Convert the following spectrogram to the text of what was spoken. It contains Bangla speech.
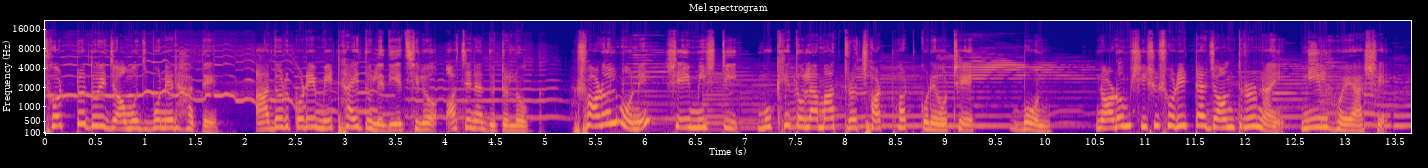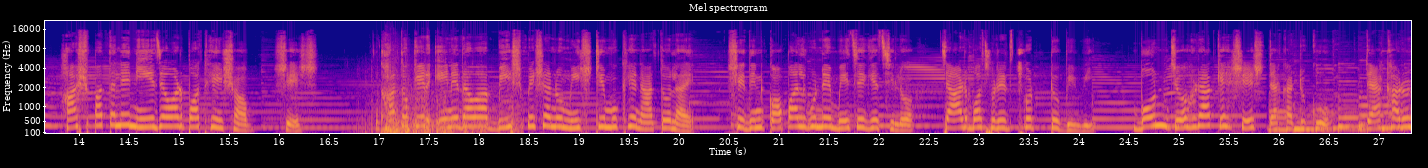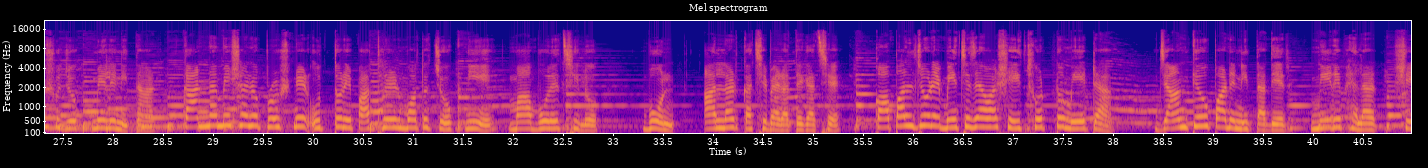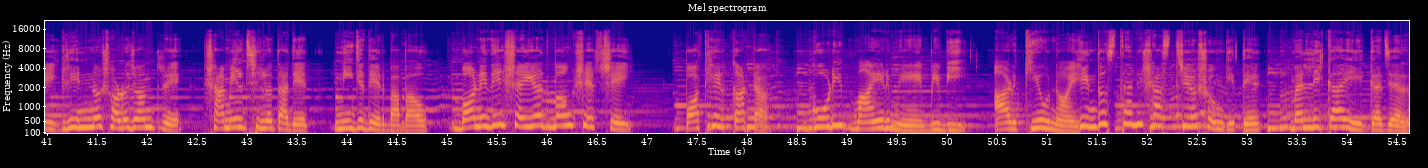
ছোট্ট দুই যমজ বোনের হাতে আদর করে মিঠাই তুলে দিয়েছিল অচেনা দুটো লোক। সরল মনে সেই মিষ্টি মুখে তোলা মাত্র ছটফট করে ওঠে বোন। নরম শিশু শরীরটা যন্ত্রণায় নীল হয়ে আসে। হাসপাতালে নিয়ে যাওয়ার পথে সব শেষ। ঘাতকের এনে দেওয়া বিষ মেশানো মিষ্টি মুখে না তোলায় সেদিন কপাল গুনে বেঁচে গেছিল চার বছরের ছোট্ট বিবি। বোন জোহরাকে শেষ দেখাটুকু দেখারও সুযোগ মেলেনি তার। কান্না মেশানো প্রশ্নের উত্তরে পাথরের মতো চোখ নিয়ে মা বলেছিল, বোন, আল্লাহর কাছে বেড়াতে গেছে। কপাল জোরে বেঁচে যাওয়া সেই ছোট্ট মেয়েটা জানতেও পারেনি তাদের। মেরে ফেলার সেই ঘৃণ্য ষড়যন্ত্রে সামিল ছিল তাদের নিজেদের বাবাও। বনেদি সৈয়দ বংশের সেই পথের কাঁটা গরিব মায়ের মেয়ে বিবি। আর কেউ নয়। হিন্দুস্তানি শাস্ত্রীয় সঙ্গীতের মল্লিকা ই গজল,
